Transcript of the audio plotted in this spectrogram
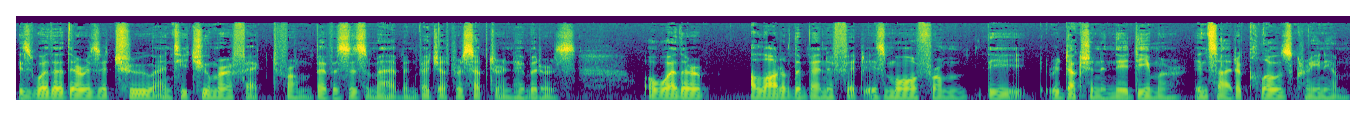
is whether there is a true anti tumor effect from bevacizumab and VEGF receptor inhibitors, or whether a lot of the benefit is more from the reduction in the edema inside a closed cranium.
